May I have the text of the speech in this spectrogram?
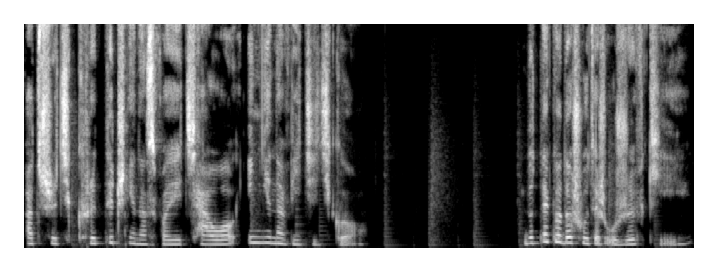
patrzeć krytycznie na swoje ciało i nienawidzić go. Do tego doszły też używki.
